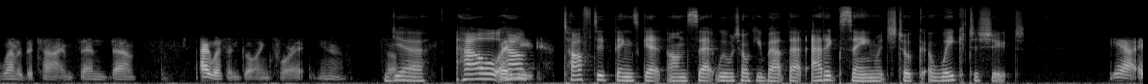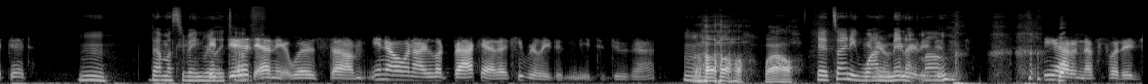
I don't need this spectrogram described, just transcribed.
one of the times, and um, I wasn't going for it, you know. So- Yeah. How how you- tough did things get on set? We were talking about that attic scene, which took a week to shoot. Yeah, it did. That must have been really it did, and it was, um, you know, when I look back at it, he really didn't need to do that. Oh, wow. Yeah, it's only one you know, he minute really long. didn't. He had enough footage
